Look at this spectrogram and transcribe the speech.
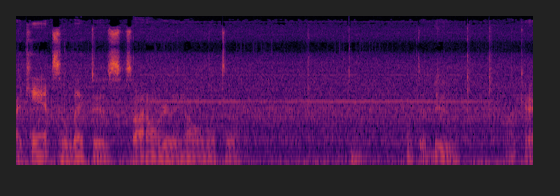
I can't select this, so I don't really know what to what to do. Okay.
